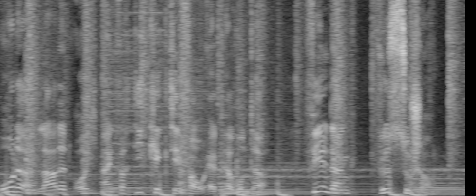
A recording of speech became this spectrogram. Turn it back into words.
oder ladet euch einfach die KickTV App herunter. Vielen Dank fürs Zuschauen.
